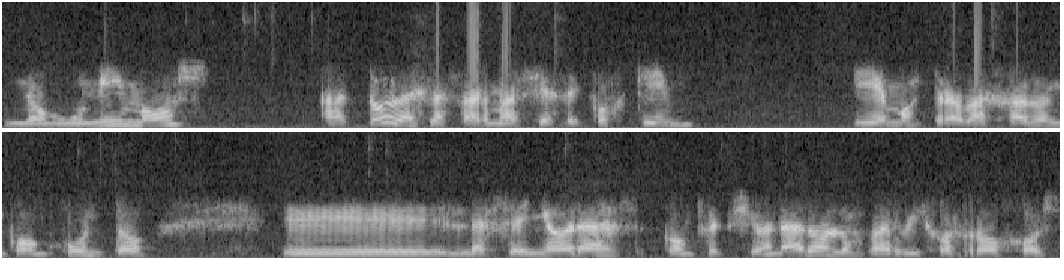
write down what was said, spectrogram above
nos unimos a todas las farmacias de Cosquín y hemos trabajado en conjunto. Eh, las señoras confeccionaron los barbijos rojos,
